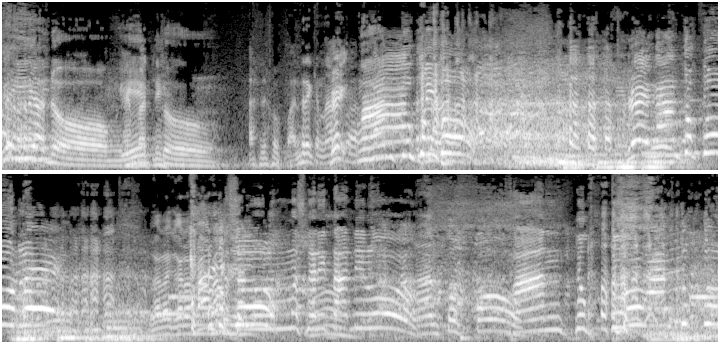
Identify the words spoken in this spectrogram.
Iya dong, Hebat nih. gitu. Aduh, Pak Andre kenapa? Dre, Ngantuk tuh. Dre, ngantuk tuh, Dre. Gara-gara Ngantuk ngantuk. lu lemes dari tadi lu. Ngantuk tuh. Ngantuk tuh, ngantuk tuh.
